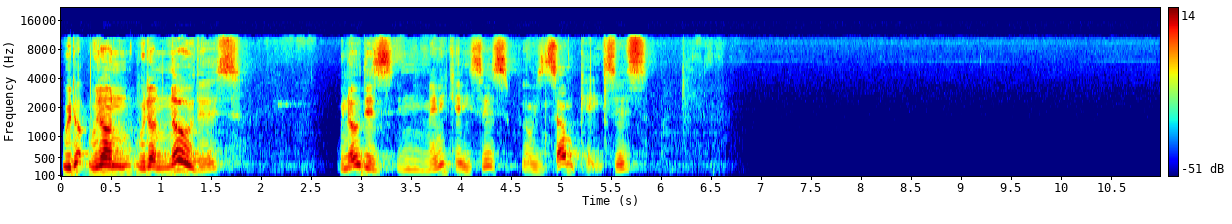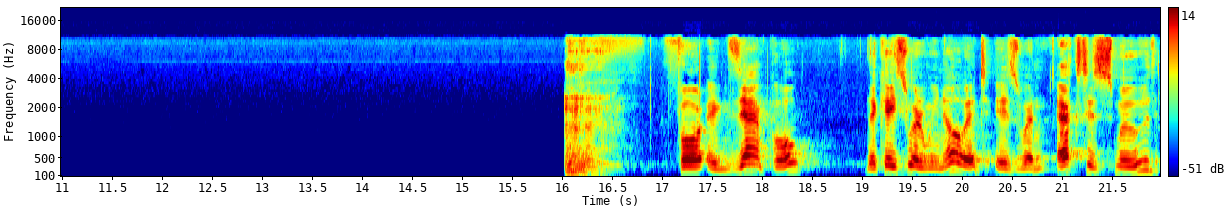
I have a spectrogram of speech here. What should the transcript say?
we don't, we, don't, we don't know this. We know this in many cases, or in some cases. For example, the case where we know it is when x is smooth,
